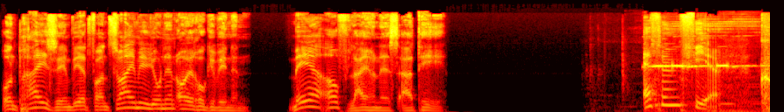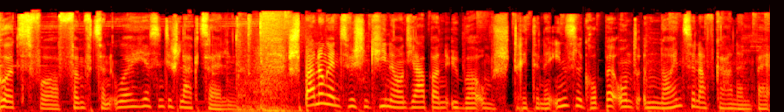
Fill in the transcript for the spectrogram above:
und Preise im Wert von 2 Millionen Euro gewinnen. Mehr auf lioness.at. FM4. Kurz vor 15 Uhr, hier sind die Schlagzeilen. Spannungen zwischen China und Japan über umstrittene Inselgruppe und 19 Afghanen bei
